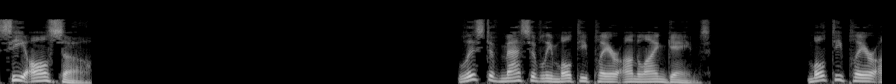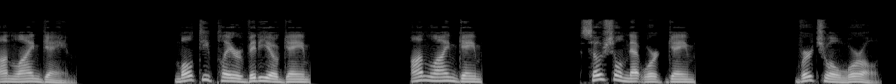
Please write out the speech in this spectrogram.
See also List of massively multiplayer online games Multiplayer online game Multiplayer video game Online game Social network game virtual world.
